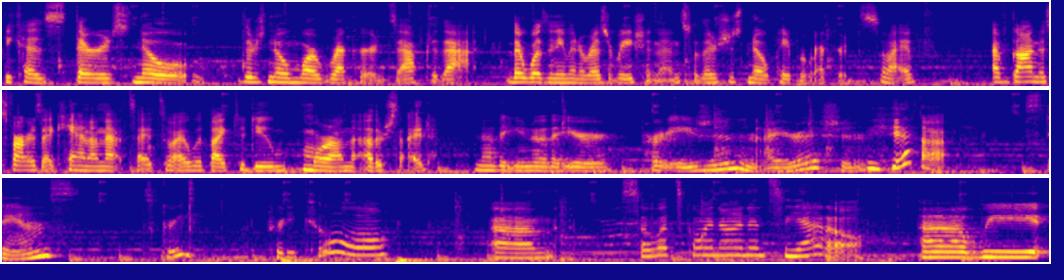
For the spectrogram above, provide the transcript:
because there's no there's no more records after that. There wasn't even a reservation then, so there's just no paper records. So I've I've gone as far as I can on that side, so I would like to do more on the other side. Now that you know that you're part Asian and Irish and Yeah. stands, it's great. Pretty cool. Um so what's going on in Seattle? Uh, we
